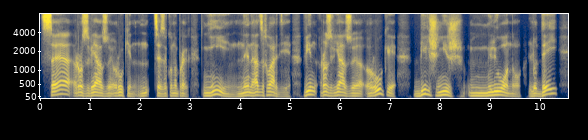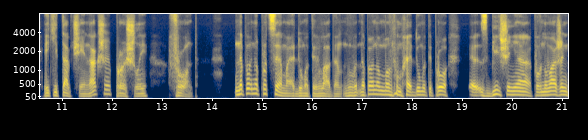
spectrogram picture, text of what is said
це розв'язує руки. Цей законопроект ні, не Нацгвардії. Він розв'язує руки більш ніж мільйону людей, які так чи інакше пройшли фронт. Напевно, про це має думати влада. Ну напевно, має думати про е, збільшення повноважень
